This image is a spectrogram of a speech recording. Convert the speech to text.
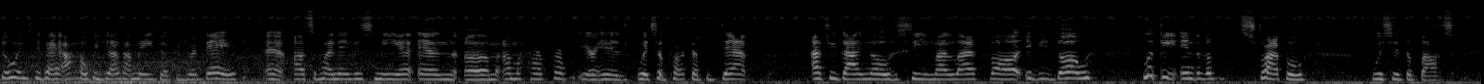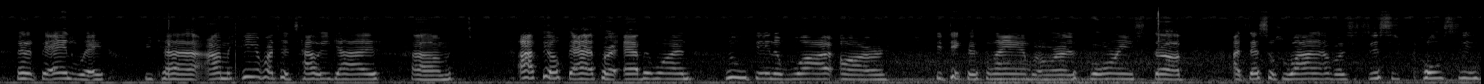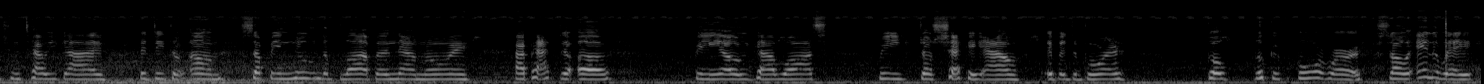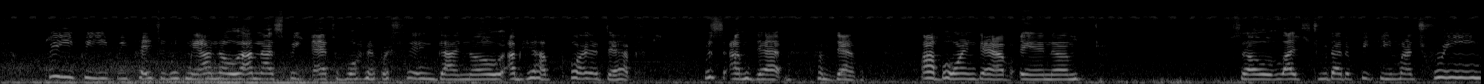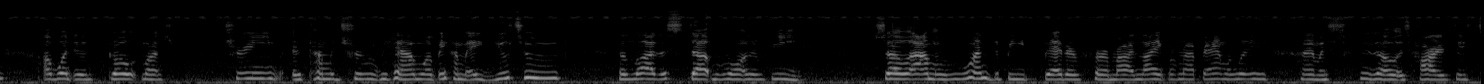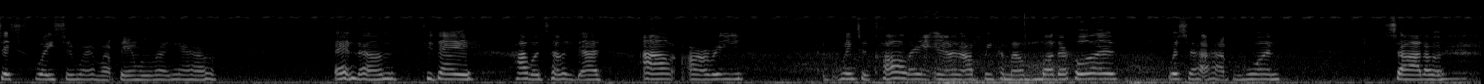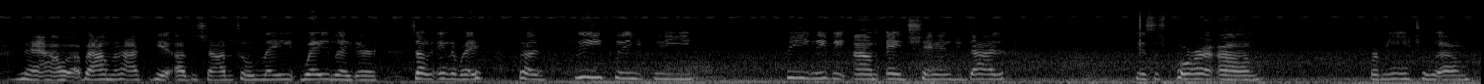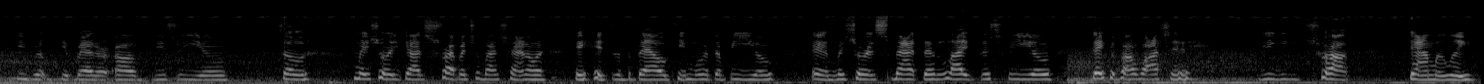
doing today? I hope you guys are made up for your day. And also, my name is Mia, and um, I'm a hardcore here in a part of the depth. As you guys know, to see my last fall, if you don't, looking into the strapple, which is the boss. And anyway, because I'm here to tell you guys, um, I feel bad for everyone who didn't watch our ridiculous lamb or boring stuff. Uh, this is why I was just posting to tell you guys that did the, um something new in the vlog, but now knowing I have to uh video you gotta watch. We just check it out. If it's boring, go looking forward. So anyway, please, please be patient with me. I know I'm not speaking at 100%. God know I'm here for the depth, which I'm deaf. I'm deaf. I'm born deaf, and um, so like 2015, my dream, I want to go. My dream is coming true. I want to become a YouTube. A lot of stuff I want to be. So I'm wanting to be better for my life, for my family. I'm, you know, it's hard as the situation with my family right now. And um, today, I will tell you that I already went to college and I've become a motherhood, which I have one child now, but I'm gonna get other child until late, way later. So anyway, but please, please, please please leave it um a chance you guys to support um for me to um get better of this video so make sure you guys subscribe to my channel and hit the bell. Keep more the video and make sure to smash that like this video. Thank you for watching. You truck family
